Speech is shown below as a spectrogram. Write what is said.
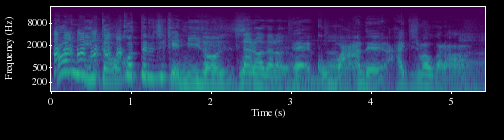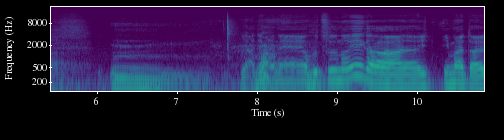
犯人と起こってる事件に依存してなるほどなるほど。えーこうバーンって入ってしまうからあうーん。いやでもね、普通の映画い今やったら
